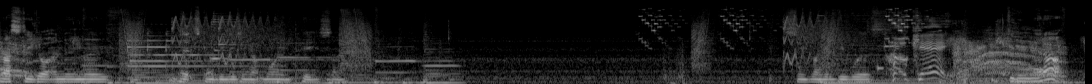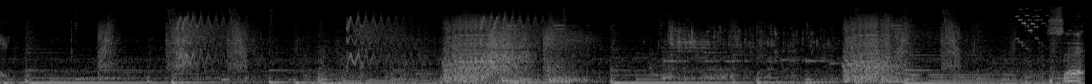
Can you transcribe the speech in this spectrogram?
Rusty got a new move that's going to be using up more MP, so. Seems like it'd be worth Okay. getting that up. Sick.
